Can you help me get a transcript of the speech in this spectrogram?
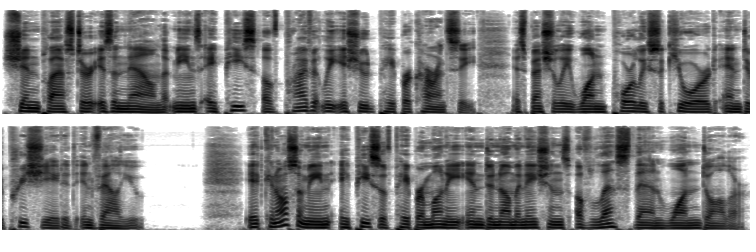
Shinplaster is a noun that means a piece of privately issued paper currency, especially one poorly secured and depreciated in value. It can also mean a piece of paper money in denominations of less than one dollar.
